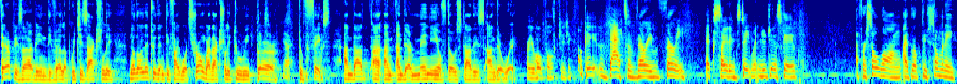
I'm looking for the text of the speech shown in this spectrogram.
therapies that are being developed, which is actually not only to identify what's wrong, but actually to repair, yeah. to fix. And, that, uh, and, and there are many of those studies underway. Are you hopeful, Gigi? Okay, that's a very, very exciting statement you just gave. For so long, I broke through so many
